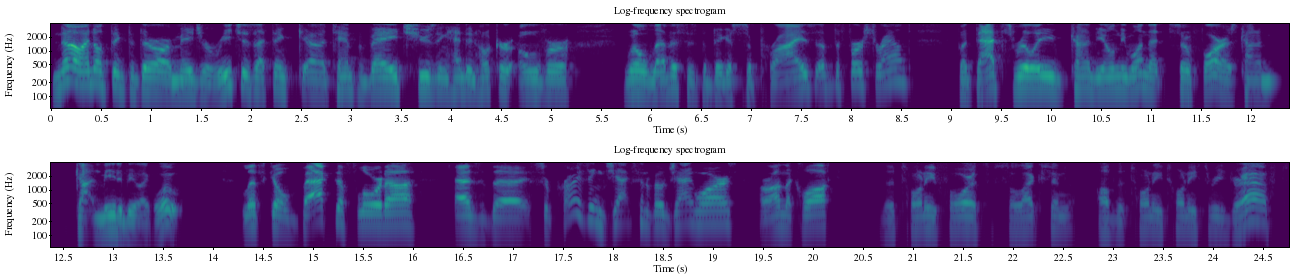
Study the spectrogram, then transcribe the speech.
No, I don't think that there are major reaches. I think uh, Tampa Bay choosing Hendon Hooker over Will Levis is the biggest surprise of the first round. But that's really kind of the only one that so far has kind of gotten me to be like, whoa. Let's go back to Florida as the surprising Jacksonville Jaguars are on the clock. The 24th selection of the 2023 draft,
